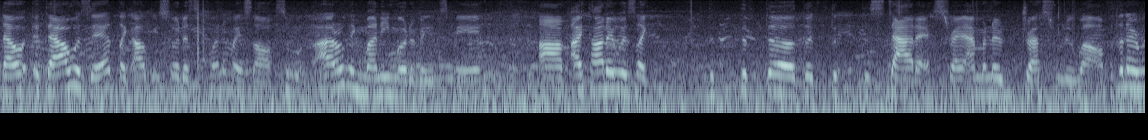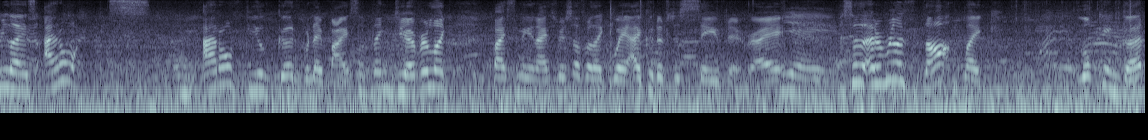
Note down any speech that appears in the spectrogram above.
that, if that was it, like I'll be so disappointed in myself. So I don't think money motivates me. Um, I thought it was like the, the, the, the, the status, right? I'm gonna dress really well. But then I realized I don't I don't feel good when I buy something. Do you ever like buy something nice for yourself or like wait I could have just saved it, right? Yeah, yeah, yeah. So I realized it's not like looking good.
